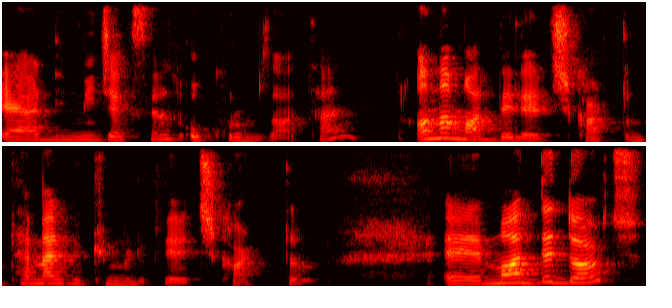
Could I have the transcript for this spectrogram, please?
eğer dinleyecekseniz okurum zaten. Ana maddeleri çıkarttım, temel hükümlülükleri çıkarttım. E, madde 4,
